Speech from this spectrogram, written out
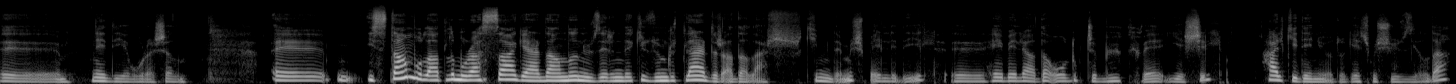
e, ne diye uğraşalım. Ee, İstanbul adlı murassa gerdanlığın üzerindeki zümrütlerdir adalar. Kim demiş belli değil. Ee, Heybeliada oldukça büyük ve yeşil. Halki deniyordu geçmiş yüzyılda.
